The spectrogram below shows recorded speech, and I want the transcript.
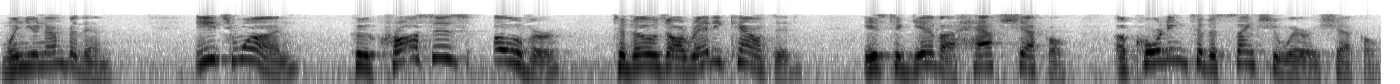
when you number them. Each one who crosses over to those already counted is to give a half shekel, according to the sanctuary shekel,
